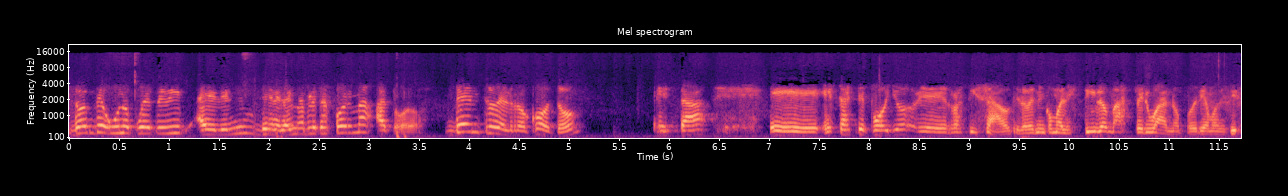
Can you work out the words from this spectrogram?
donde uno puede pedir eh, desde la misma plataforma a todos. Dentro del Rocoto está eh, está este pollo eh, rostizado, que lo venden como el estilo más peruano, podríamos decir.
